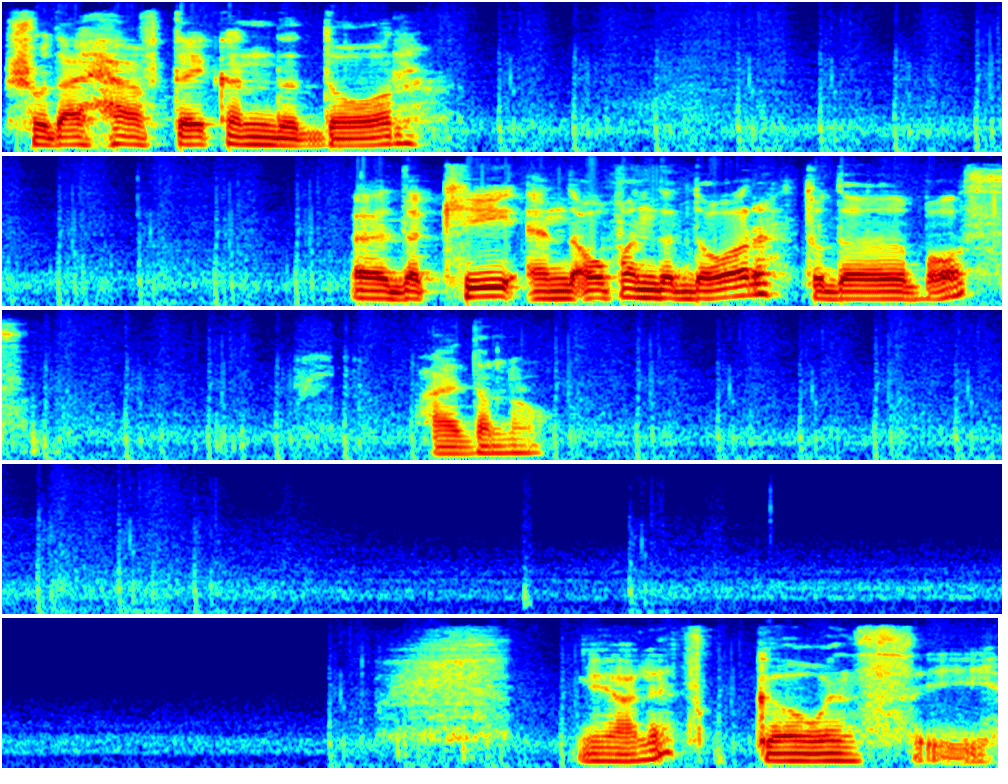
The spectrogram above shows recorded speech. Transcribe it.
Should I have taken the door? Uh, the key and open the door to the boss? I don't know. Yeah, let's go and see.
